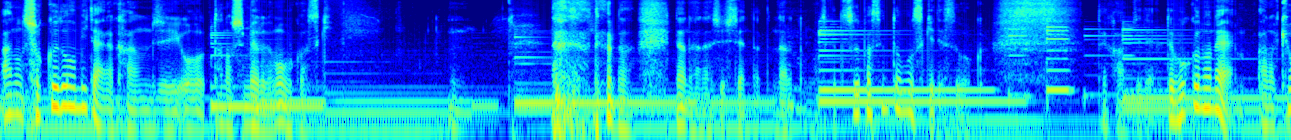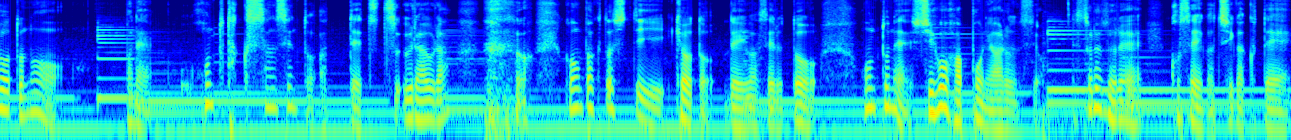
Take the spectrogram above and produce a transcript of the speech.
あの食堂みたいな感じを楽しめるのも僕は好き。何の話してんだってなると思うんですけどスーパー銭湯も好きです僕。って感じで。で僕のねあの京都のまあねほんとたくさん銭湯あってつつ裏裏。コンパクトシティ京都で言わせるとほんとね四方八方にあるんですよ。それぞれ個性が違くて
